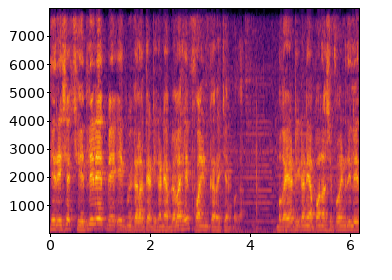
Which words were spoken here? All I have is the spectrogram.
हे रेषा छेदलेल्या आहेत मे एकमेकाला त्या ठिकाणी आपल्याला हे फाईंड करायचे आहेत बघा. बघा या ठिकाणी आपण असे पॉईंट दिलेत.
